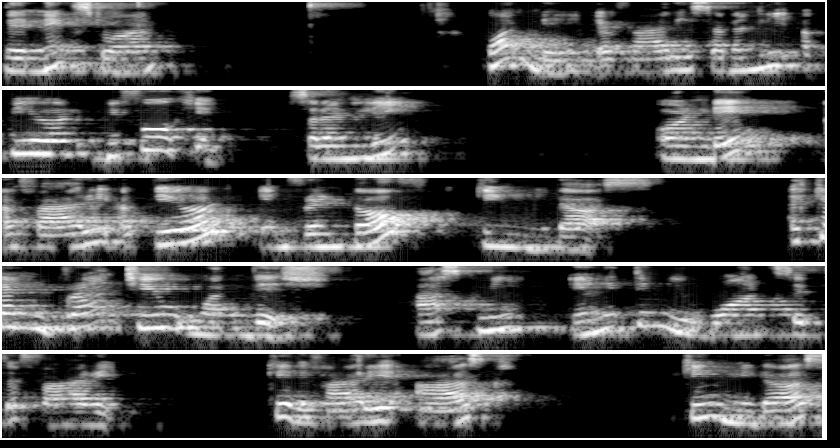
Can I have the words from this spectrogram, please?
The next one. One day a fairy suddenly appeared before him. Suddenly, one day a fairy appeared in front of King Midas. I can grant you one wish. Ask me anything you want, said the fairy. Okay, the fairy asked King Midas,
